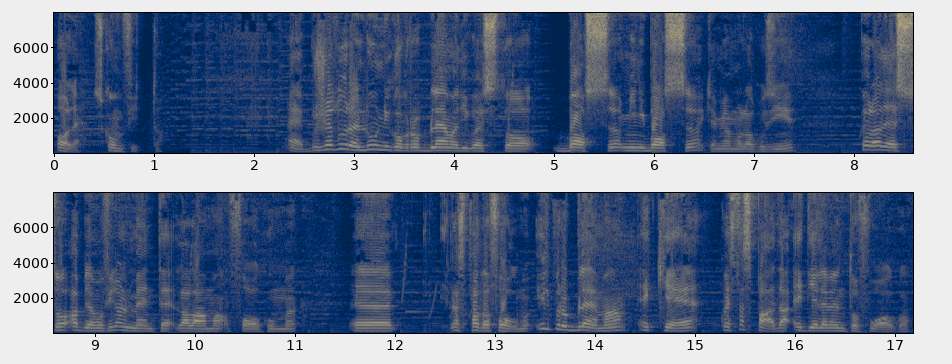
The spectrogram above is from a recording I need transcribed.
Ole, sconfitto. Eh, bruciatura è l'unico problema di questo boss, mini boss, chiamiamolo così. Però adesso abbiamo finalmente la lama Focum. Eh, la spada fuoco. Il problema è che questa spada è di elemento fuoco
